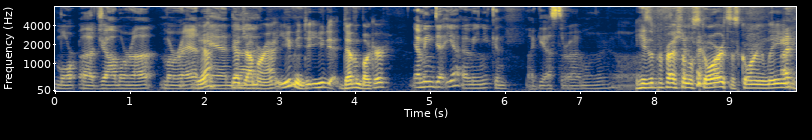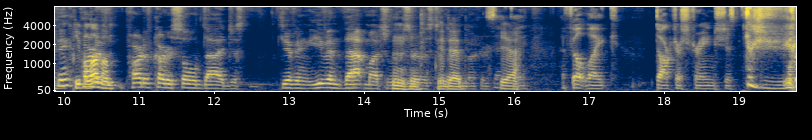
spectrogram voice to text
Mor- uh, Ja Morant, Morant, Yeah, and yeah, John uh, Morant. You mean you Devin Booker? I mean, de- yeah, I mean, you can, I guess, throw him on there. I don't know. He's a professional scorer. It's a scoring league. I think people love of, him. Part of Carter's soul died just giving even that much lip service to It Devin did. Booker. Exactly. Yeah. I felt like Doctor Strange just pushed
